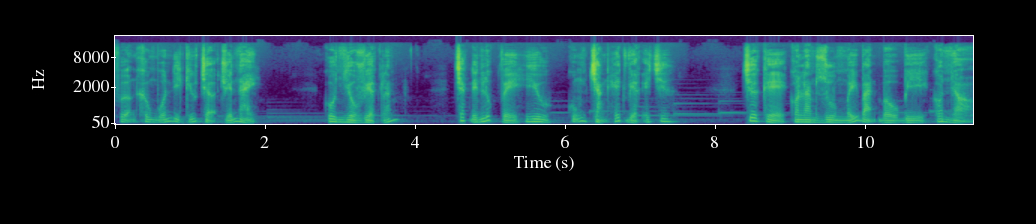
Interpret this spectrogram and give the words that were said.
Phượng không muốn đi cứu trợ chuyến này. Cô nhiều việc lắm. Chắc đến lúc về hưu cũng chẳng hết việc ấy chưa. Chưa kể còn làm dùm mấy bạn bầu bì con nhỏ.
